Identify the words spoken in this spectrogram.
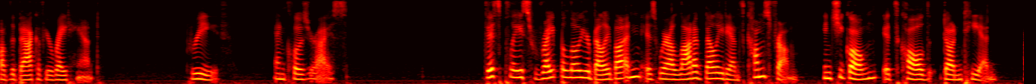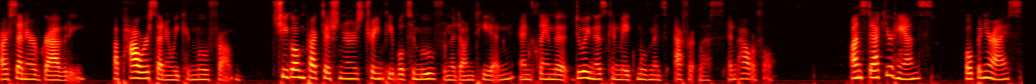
of the back of your right hand. Breathe and close your eyes. This place right below your belly button is where a lot of belly dance comes from. In Qigong, it's called Dantian, our center of gravity, a power center we can move from. Qigong practitioners train people to move from the Dantian and claim that doing this can make movements effortless and powerful. Unstack your hands, open your eyes,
